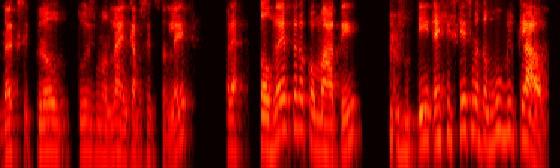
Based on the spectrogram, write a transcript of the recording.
Εντάξει, Grow Tourism Online, κάπως έτσι το λέει. Ωραία. Το δεύτερο κομμάτι έχει σχέση με το Google Cloud.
